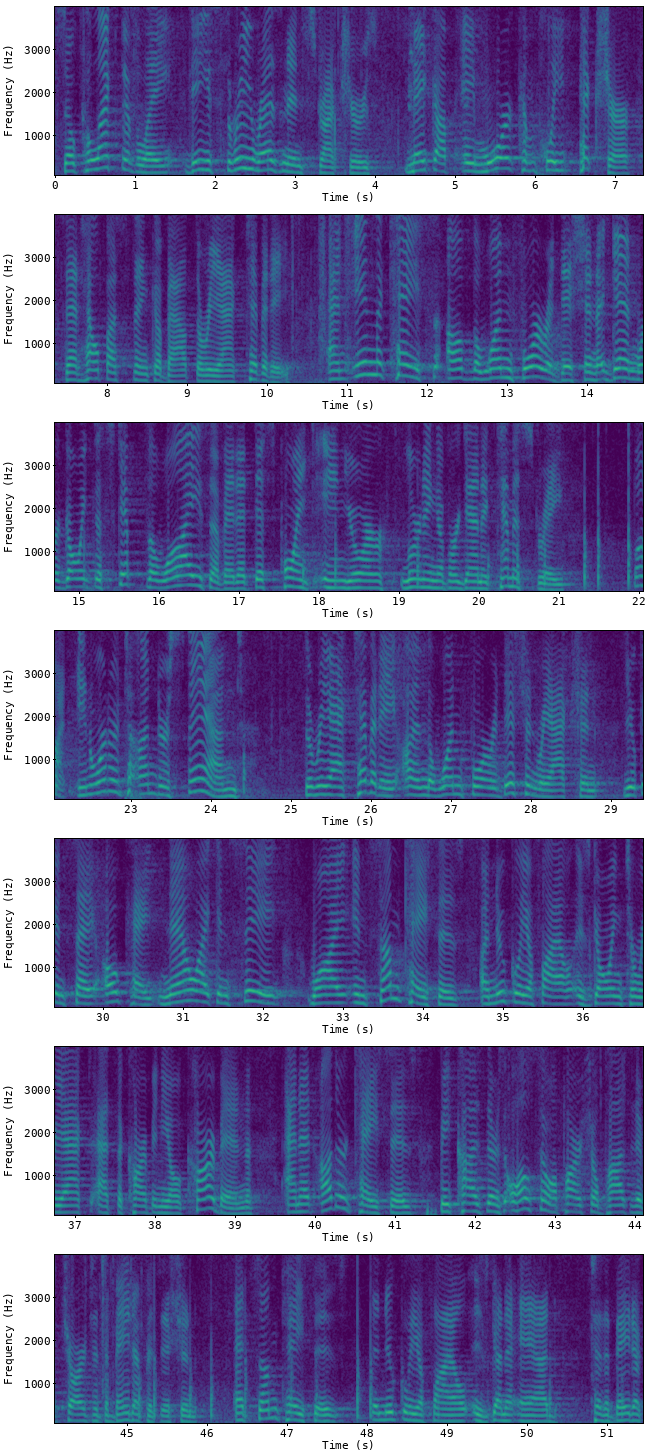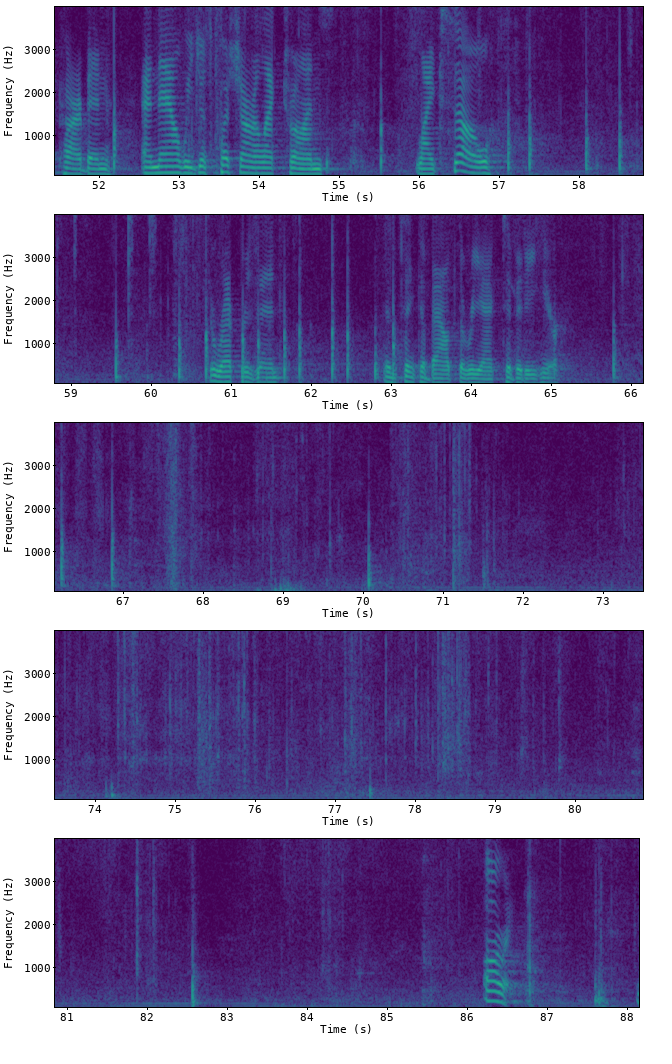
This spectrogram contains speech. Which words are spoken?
So collectively, these three resonance structures make up a more complete picture that help us think about the reactivity. And in the case of the 1,4 addition, again, we're going to skip the whys of it at this point in your learning of organic chemistry. But in order to understand the reactivity in the 1,4 addition reaction, you can say, okay, now I can see why in some cases a nucleophile is going to react at the carbonyl carbon, and at other cases, because there's also a partial positive charge at the beta position, at some cases the nucleophile is going to add to the beta carbon, and now we just push our electrons like so to represent and think about the reactivity here.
